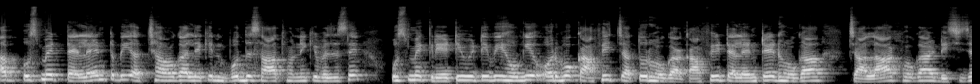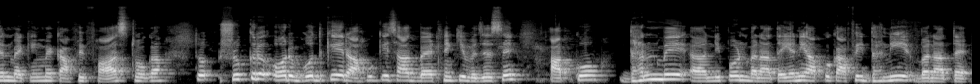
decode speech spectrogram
अब उसमें टैलेंट भी अच्छा होगा, लेकिन बुद्ध साथ होने की वजह से उसमें क्रिएटिविटी भी होगी और वो काफ़ी चतुर होगा, काफ़ी टैलेंटेड होगा, चालाक होगा डिसीज़न मेकिंग में काफ़ी फास्ट होगा। तो शुक्र और बुद्ध के राहु के साथ बैठने की वजह से आपको धन में निपुण बनाता है, यानी आपको काफ़ी धनी बनाता है।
